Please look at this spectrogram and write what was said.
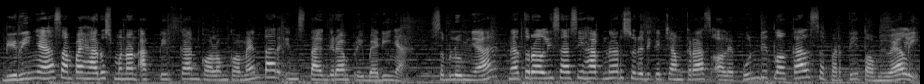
Dirinya sampai harus menonaktifkan kolom komentar Instagram pribadinya. Sebelumnya, naturalisasi Hapner sudah dikecam keras oleh pundit lokal seperti Tommy Welly.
